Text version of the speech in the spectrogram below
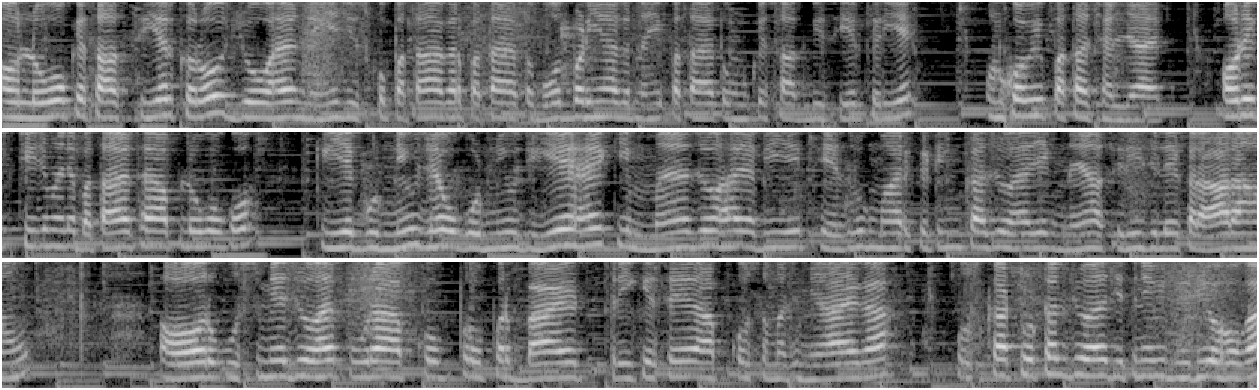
और लोगों के साथ शेयर करो जो है नहीं, जिसको पता अगर पता है तो बहुत बढ़िया, अगर नहीं पता है तो उनके साथ भी शेयर करिए, उनको भी पता चल जाए। और एक चीज़ मैंने बताया था आप लोगों को कि ये गुड न्यूज़ है, वो गुड न्यूज़ ये है कि मैं जो है अभी ये फेसबुक मार्केटिंग का जो है एक नया सीरीज़ लेकर आ रहा हूँ। और उसमें जो है पूरा आपको प्रॉपर बाय तरीके से आपको समझ में आएगा। उसका टोटल जो है जितने भी वीडियो होगा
